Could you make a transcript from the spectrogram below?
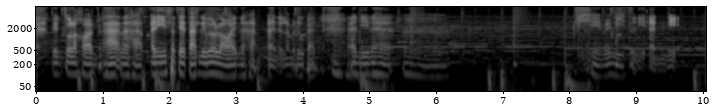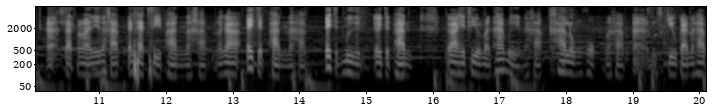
ะ เป็นตัวละครประทะนะครับ อันนี้สเตตัสเลเวลร้อยนะครับ อะ เดี๋ยวเรามาดูกัน อันนี้นะฮะโอเค ไม่มีตัวนี้ อะแตทประมาณนี้นะครับแอคแท็กสี่พันนะครับ แล้วก็เอ้เจ็ดพันนะครับ เอ้เจ็ดหมื่นเออเจ็ดพันแล้วก็เฮทีประมาณห้าหมื่นนะครับ ค่าลงหกนะครับ อ่าดูสกิลกันนะครับ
